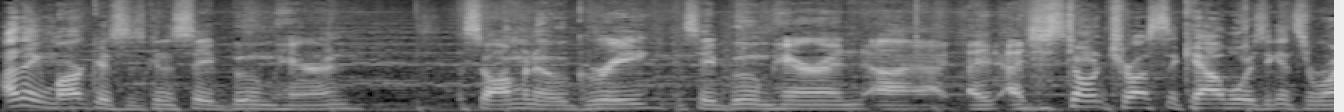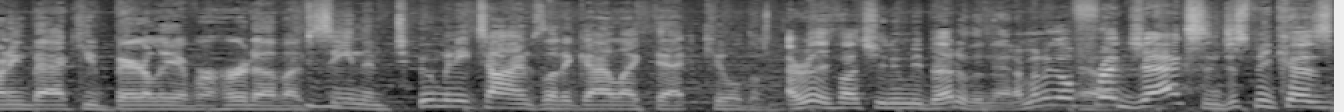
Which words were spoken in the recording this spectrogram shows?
I think Marcus is going to say Boom Herron. So I'm going to agree and say Boom Herron. Uh, I, I just don't trust the Cowboys against a running back you barely ever heard of. I've seen them too many times let a guy like that kill them. I really thought you knew me better than that. I'm going to go Fred Jackson just because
